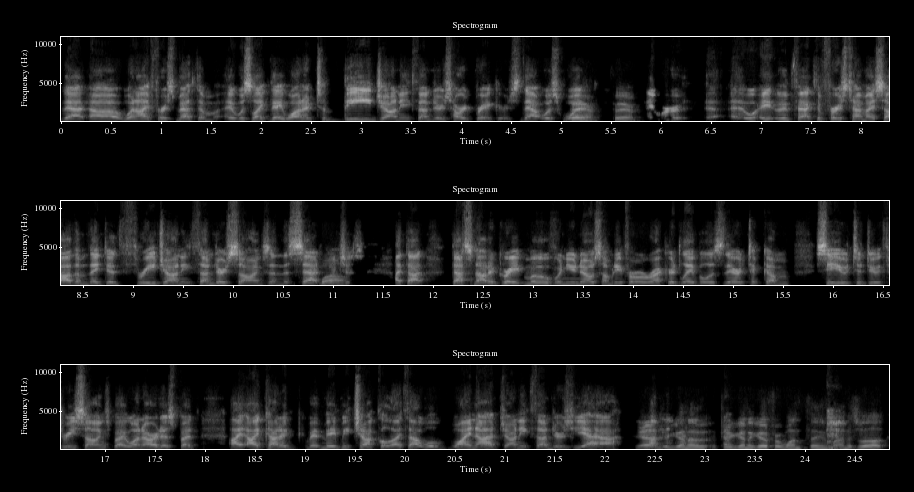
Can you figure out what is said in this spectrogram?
that uh, when I first met them, it was like they wanted to be Johnny Thunder's Heartbreakers. That was what fair, fair. they were. Uh, in fact, the first time I saw them, they did three Johnny Thunder songs in the set, wow. which is I thought that's not a great move when you know somebody from a record label is there to come see you to do three songs by one artist. But I, I kind of it made me chuckle. I thought, well, why not Johnny Thunders? Yeah, yeah. if you're gonna if you're gonna go for one thing, might as well.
